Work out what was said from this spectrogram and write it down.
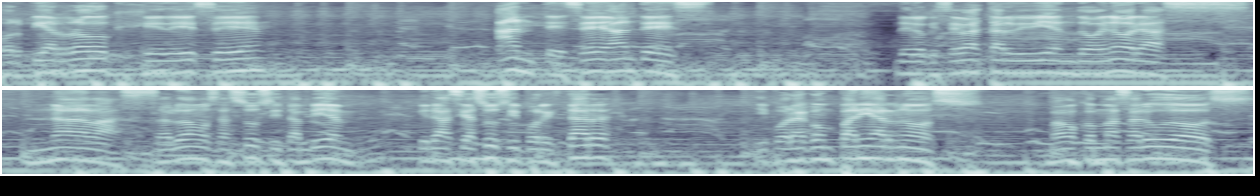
por Pierre Rock GDS. Antes, eh, antes de lo que se va a estar viviendo en horas, nada más. Saludamos a Susi también. Gracias Susi por estar y por acompañarnos. Vamos con más saludos.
